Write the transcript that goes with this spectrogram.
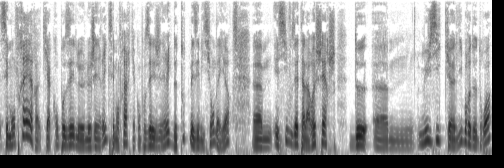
c'est mon frère qui a composé le, le générique, c'est mon frère qui a composé les génériques de toutes mes émissions d'ailleurs. et si vous êtes à la recherche de musique libre de droit,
